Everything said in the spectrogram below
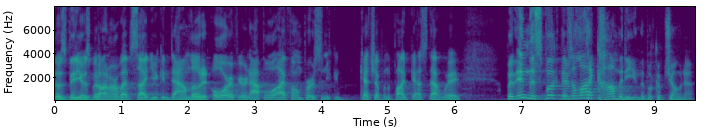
those videos, but on our website, you can download it. Or if you're an Apple iPhone person, you can catch up on the podcast that way. But in this book, there's a lot of comedy in the book of Jonah.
